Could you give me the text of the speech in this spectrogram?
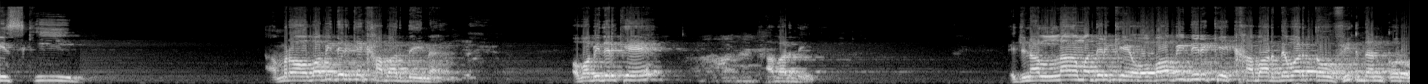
মিসকিন। আমরা অভাবীদেরকে খাবার দেই না। অভাবীদেরকে খাবার দেই এই জন্য আল্লাহ আমাদেরকে অভাবীদেরকে খাবার দেওয়ার তৌফিক দান করো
